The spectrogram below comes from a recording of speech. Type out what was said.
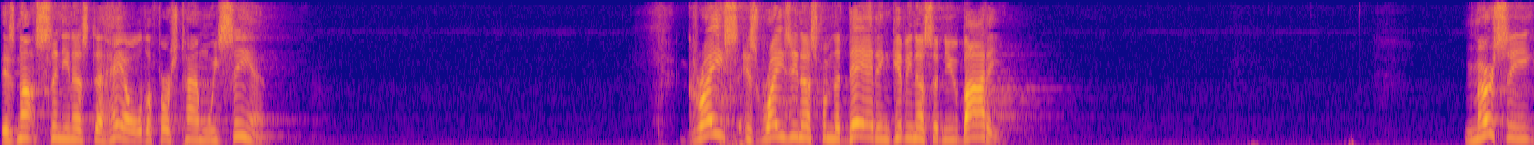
is not sending us to hell the first time we sin. Grace is raising us from the dead and giving us a new body. Mercy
